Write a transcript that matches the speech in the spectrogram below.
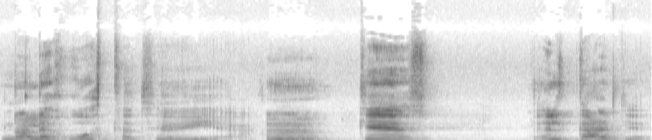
no les gusta este día, Mm. que es el target.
